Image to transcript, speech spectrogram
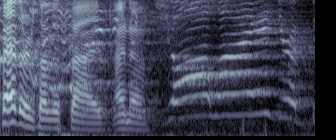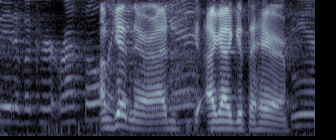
feathers on the sides. I know. Jaw wise, you're a bit of a Kurt Russell. I'm like, getting there. I just it. I gotta get the hair. Yeah.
